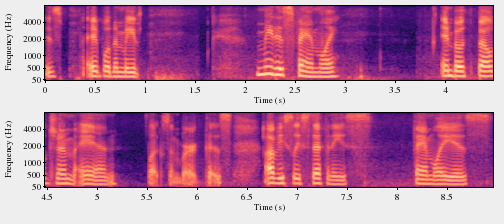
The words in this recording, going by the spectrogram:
is able to meet meet his family in both Belgium and Luxembourg because obviously Stephanie's family is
